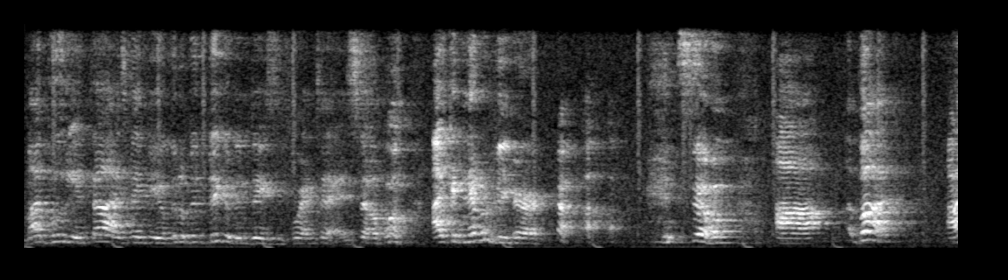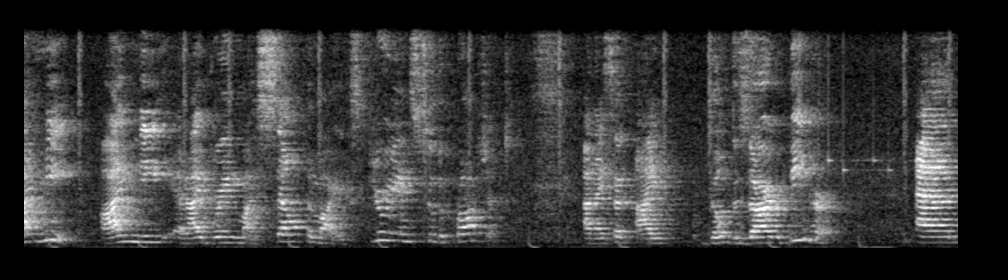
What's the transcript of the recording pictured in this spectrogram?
my booty and thighs may be a little bit bigger than Daisy Fuentes, so I could never be her. so, uh, but I'm me. I'm me, and I bring myself and my experience to the project. And I said, I don't desire to be her. And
